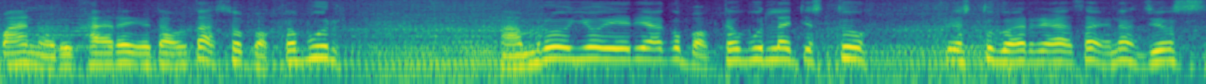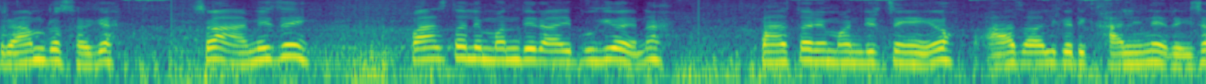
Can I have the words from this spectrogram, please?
पानहरू खाएर यताउता। सो भक्तपुर हाम्रो यो एरियाको भक्तपुरलाई त्यस्तो त्यस्तो गरिरहेछ होइन। जोस् राम्रो छ क्या। सो हामी चाहिँ पाँच तले मन्दिर आइपुग्यो होइन। पाँच तले मन्दिर चाहिँ यही हो। आज अलिकति खाली नै रहेछ।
